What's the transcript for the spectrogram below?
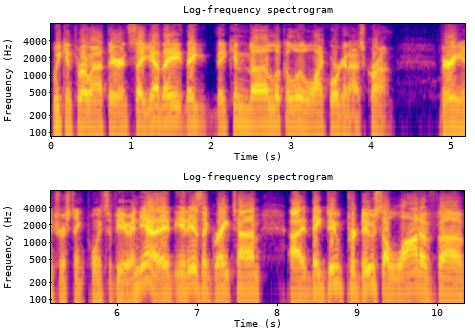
we can throw out there and say, yeah, they they they can uh, look a little like organized crime. Very interesting points of view, and yeah, it, it is a great time. Uh, they do produce a lot of uh,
